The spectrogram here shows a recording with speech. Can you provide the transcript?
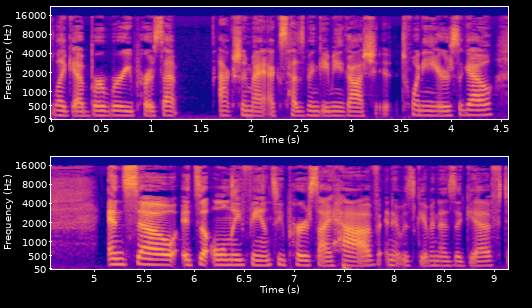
like a Burberry purse that actually my ex-husband gave me gosh 20 years ago. And so it's the only fancy purse I have, and it was given as a gift.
